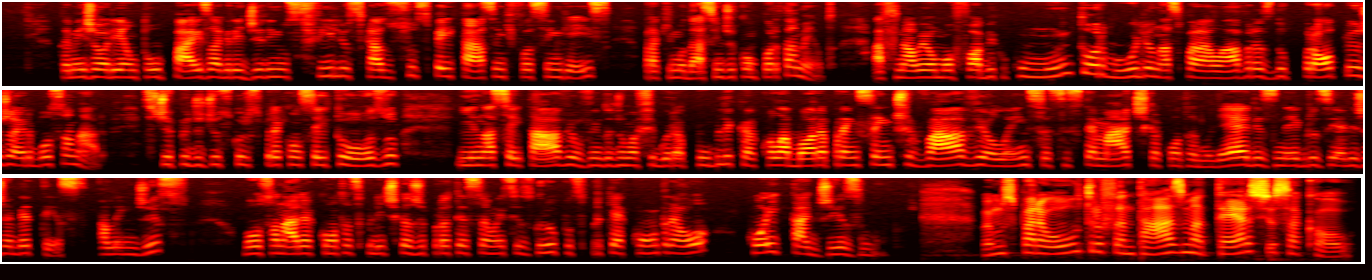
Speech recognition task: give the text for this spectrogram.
Também já orientou pais a agredirem os filhos caso suspeitassem que fossem gays, para que mudassem de comportamento. Afinal, é homofóbico com muito orgulho nas palavras do próprio Jair Bolsonaro. Esse tipo de discurso preconceituoso e inaceitável vindo de uma figura pública colabora para incentivar a violência sistemática contra mulheres, negros e LGBTs. Além disso, Bolsonaro é contra as políticas de proteção a esses grupos porque é contra o coitadismo. Vamos para outro fantasma, Tércio Sacol.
